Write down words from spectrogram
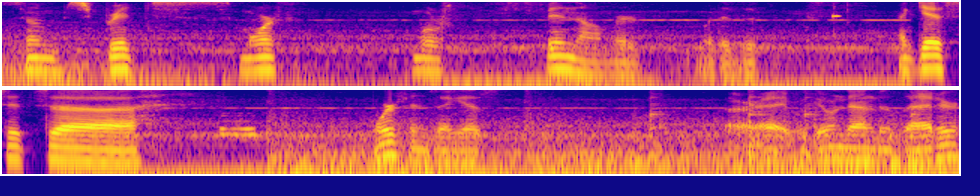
Some spritz morph, morphinum, or what is it? I guess it's, uh, orphans, I guess. Alright, we're going down the ladder.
